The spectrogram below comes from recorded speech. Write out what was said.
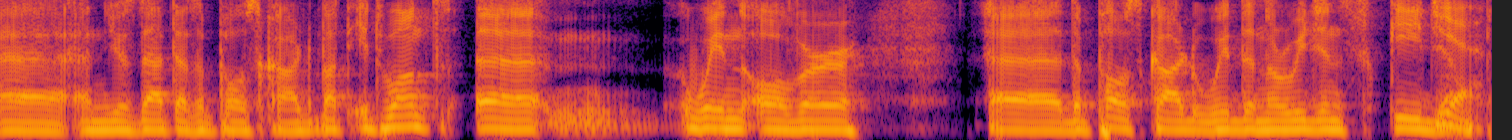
uh, and use that as a postcard. But it won't uh, win over uh, the postcard with the Norwegian ski jump.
